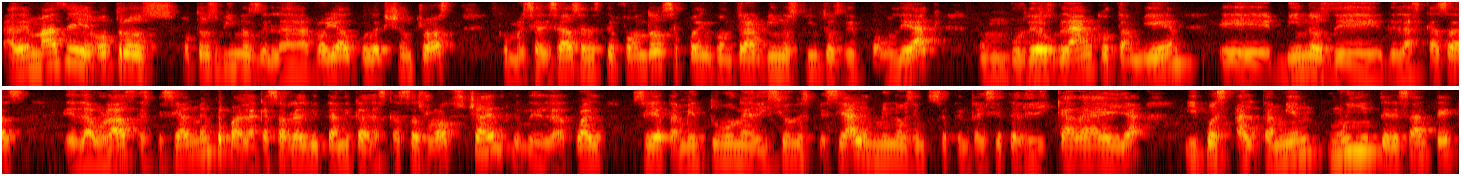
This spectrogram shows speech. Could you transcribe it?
Además de otros, otros vinos de la Royal Collection Trust, comercializados en este fondo. Se pueden encontrar vinos tintos de Pauliac, un Burdeos blanco también, eh, vinos de, las casas elaboradas especialmente para la Casa Real Británica de las Casas Rothschild, de la cual pues, ella también tuvo una edición especial en 1977 dedicada a ella, y pues también muy interesante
